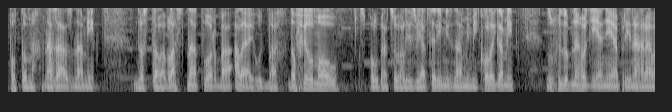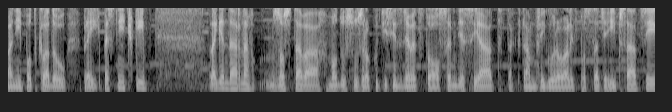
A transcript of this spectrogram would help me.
potom na záznamy dostala vlastná tvorba, ale aj hudba do filmov. Spolupracovali s viacerými známymi kolegami z hudobného diania pri nahrávaní podkladov pre ich pesničky. Legendárna zostava Modusu z roku 1980, tak tam figurovali v podstate Ipsáci,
